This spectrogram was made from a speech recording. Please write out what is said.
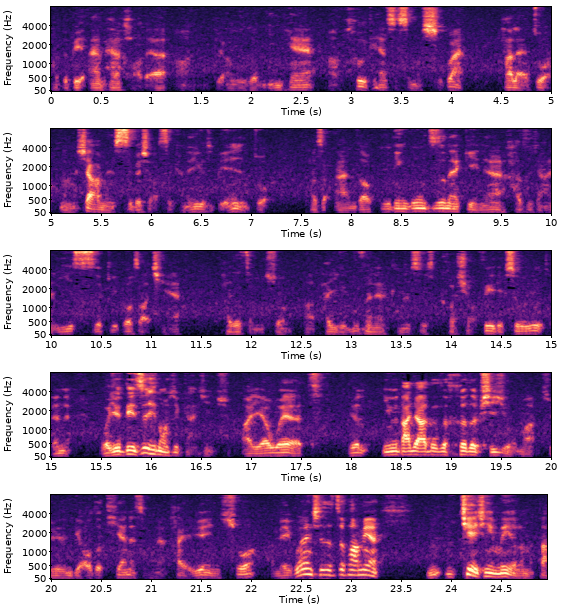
他都被安排好的啊，比方说明天啊，后天是什么时段，他来做，那么下面四个小时可能又是别人做，他是按照固定工资来给呢，还是讲一次给多少钱？还是怎么说啊？他一部分呢，可能是靠小费的收入等等，我就对这些东西感兴趣啊。也我也就因为大家都是喝着啤酒嘛，所以聊着天的时候呢，他也愿意说。美国人其实这方面，嗯，戒心没有那么大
